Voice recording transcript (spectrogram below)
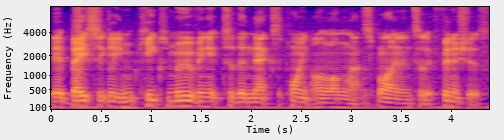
it basically keeps moving it to the next point along that spline until it finishes.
